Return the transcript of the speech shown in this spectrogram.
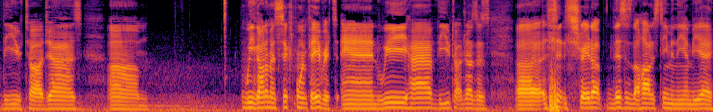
the Utah Jazz. Um, we got them as six point favorites, and we have the Utah Jazz as uh, straight up. This is the hottest team in the NBA,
